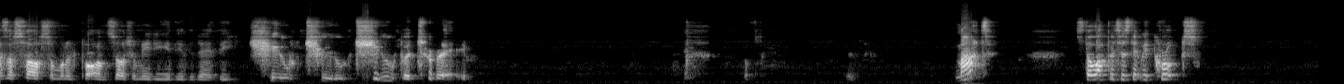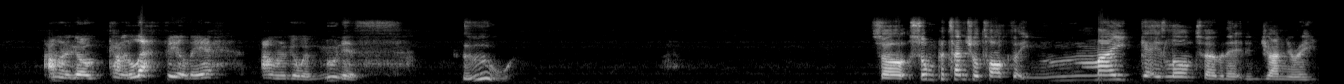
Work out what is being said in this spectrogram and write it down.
as I saw someone had put on social media the other day, the choo choo chuba train. Matt, still happy to stick with Crooks? I'm going to go kind of left field here. I'm going to go with Muniz. Ooh. So some potential talk that he might get his loan terminated in January.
